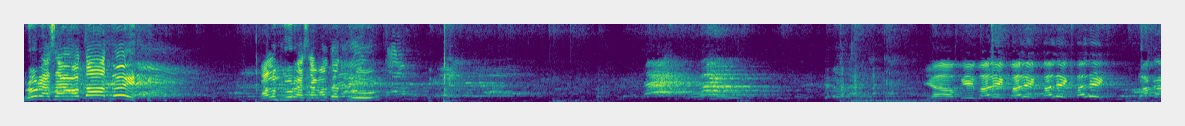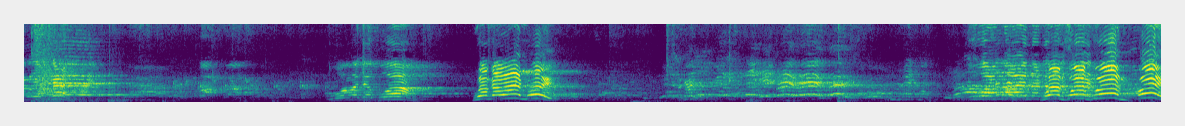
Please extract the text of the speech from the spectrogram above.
Bro, rasa ngotot, woi. Kalem bro, rasa ngotot bro. Ya, oke, balik, balik, balik, balik. Belakangnya Pian. Buang aja, buang. Buang kawan, woi. Buang Buang, buang, buang, woi.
